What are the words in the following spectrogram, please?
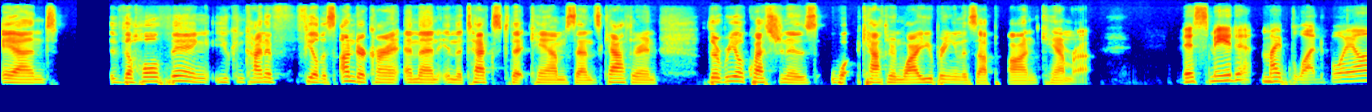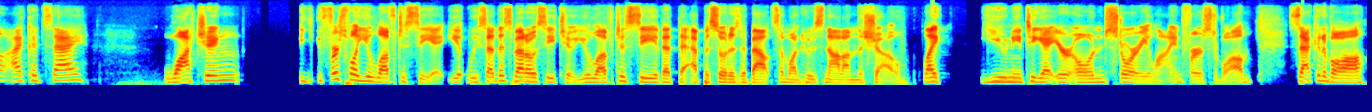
And the whole thing, you can kind of feel this undercurrent. And then in the text that Cam sends Kathryn, the real question is, what, Kathryn, why are you bringing this up on camera? This made my blood boil, I could say. Watching, first of all, you love to see it. We said this about OC too. You love to see that the episode is about someone who's not on the show. Like, you need to get your own storyline, first of all. Second of all,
